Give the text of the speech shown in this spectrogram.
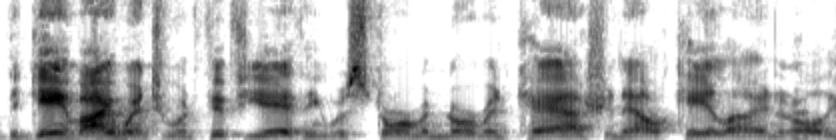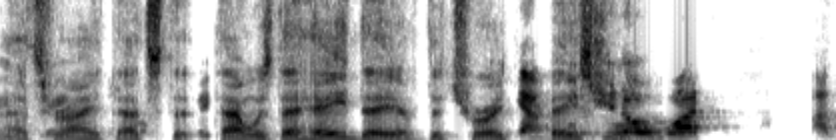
the game I went to in '58. I think it was Storm and Norman Cash and Al Kaline and all these. That's right. That's the that was the heyday of Detroit Yeah, baseball. but you know what? I,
